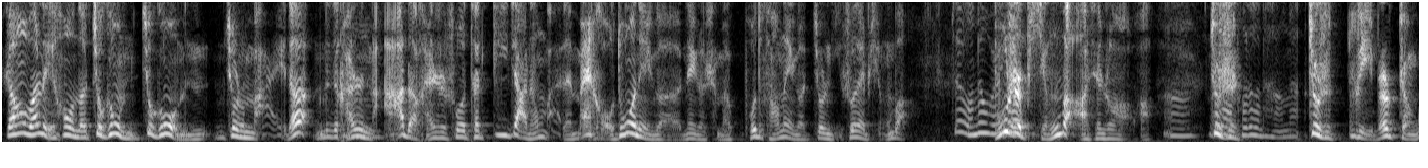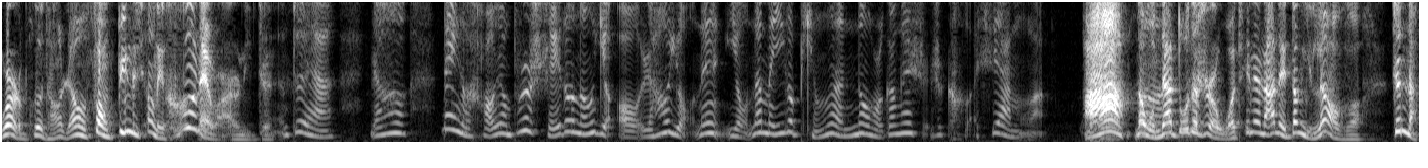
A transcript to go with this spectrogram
然后完了以后呢，就跟我们就跟我们就是买的，那还是拿的，还是说他低价能买来，买好多那个那个什么葡萄糖那个，就是你说那瓶子，对我那会儿不是瓶子啊，先说好了啊，嗯，就是葡萄糖的。就是里边整罐的葡萄糖，然后放冰箱里喝那玩意儿，你真对啊，然后那个好像不是谁都能有，然后有那有那么一个瓶子，那会儿刚开始是可羡慕了，啊？那我们家多的是，我天天拿那当饮料喝，真的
